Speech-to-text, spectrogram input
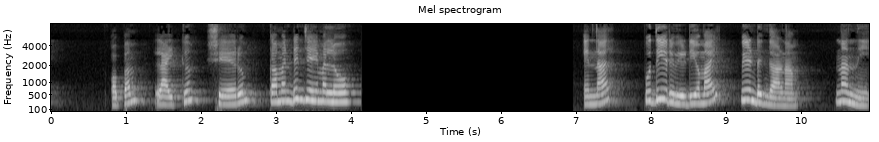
ഒപ്പം ലൈക്കും ഷെയറും കമന്റും ചെയ്യുമല്ലോ. എന്നാൽ പുതിയൊരു വീഡിയോമായി വീണ്ടും കാണാം. നന്ദി.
